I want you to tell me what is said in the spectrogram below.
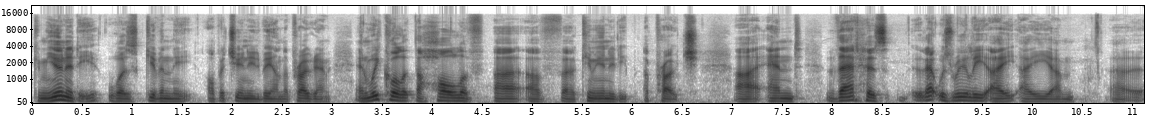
community was given the opportunity to be on the program. And we call it the whole of, uh, of uh, community approach. Uh, and that, has, that was really a, a, um, uh,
